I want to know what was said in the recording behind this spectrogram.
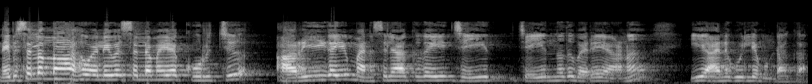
നബിസല്ലാഹു അലൈ വസ്ലമയെ കുറിച്ച് അറിയുകയും മനസ്സിലാക്കുകയും ചെയ്യ- ചെയ്യുന്നത് വരെയാണ് ഈ ആനുകൂല്യം ഉണ്ടാക്കുക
